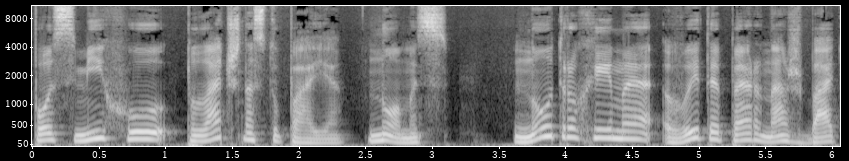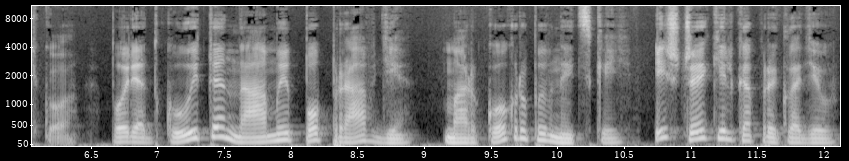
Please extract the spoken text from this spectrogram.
По сміху плач наступає, номис. Ну, трохиме, ви тепер наш батько. Порядкуйте нами по правді. Марко Кропивницький. І ще кілька прикладів.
